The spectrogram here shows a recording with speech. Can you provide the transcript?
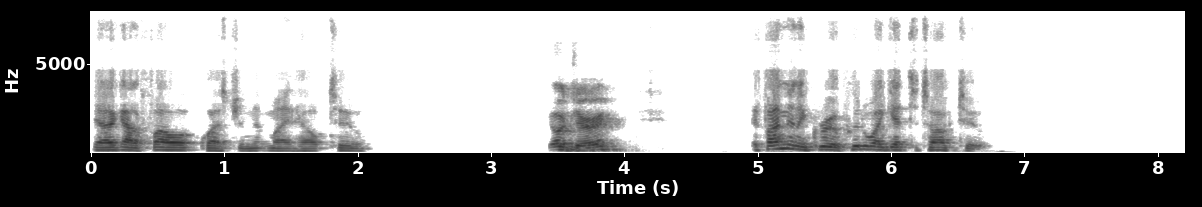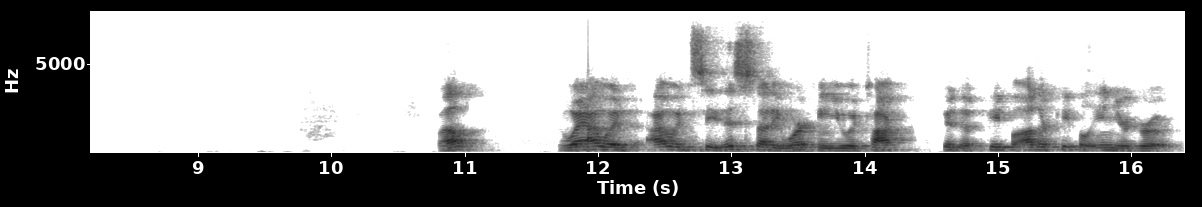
Yeah, I got a follow-up question that might help too. go Jerry. If I'm in a group, who do I get to talk to? Well, the way I would, I would see this study working, you would talk to the people, other people in your group.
